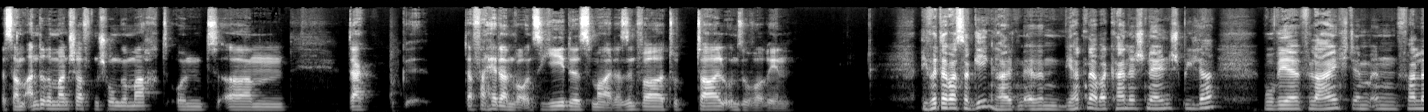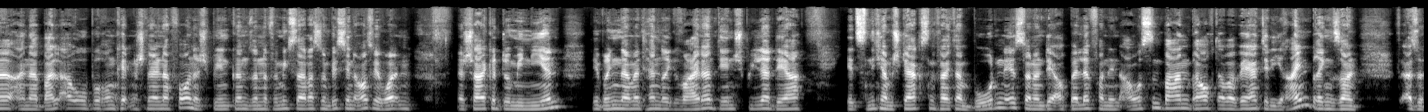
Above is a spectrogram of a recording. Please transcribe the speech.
Das haben andere Mannschaften schon gemacht und ähm, da, da verheddern wir uns jedes Mal. Da sind wir total unsouverän. Ich würde da was dagegen halten. Ähm, wir hatten aber keine schnellen Spieler, wo wir vielleicht im, im Falle einer Balleroberung hätten schnell nach vorne spielen können, sondern für mich sah das so ein bisschen aus, wir wollten äh, Schalke dominieren. Wir bringen damit Hendrik Weidand, den Spieler, der jetzt nicht am stärksten vielleicht am Boden ist, sondern der auch Bälle von den Außenbahnen braucht. Aber wer hätte die reinbringen sollen? Also,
